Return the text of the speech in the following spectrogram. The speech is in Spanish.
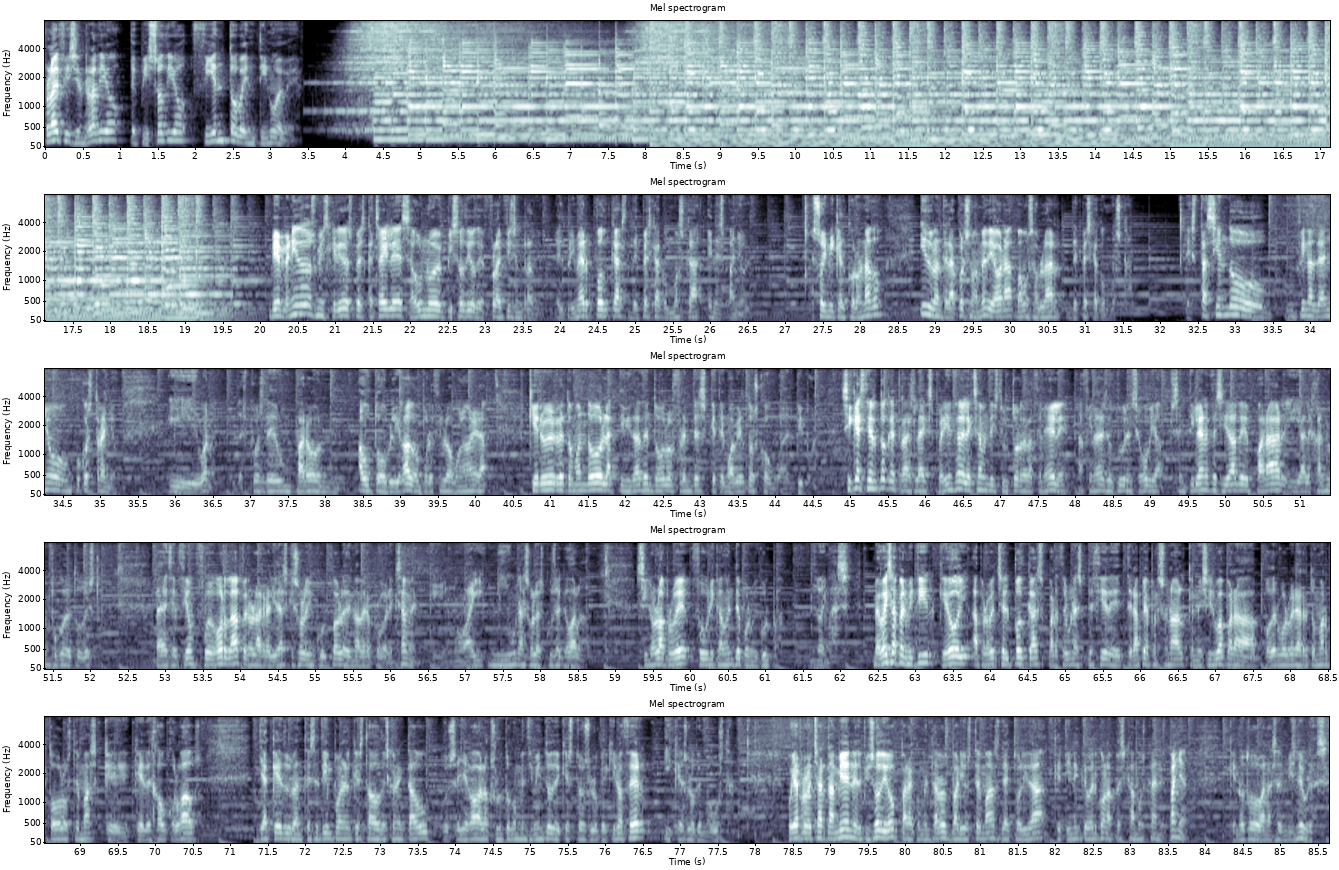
Fly Fishing Radio, episodio 129. Bienvenidos mis queridos pescachailes a un nuevo episodio de Fly Fishing Radio, el primer podcast de pesca con mosca en español. Soy Miquel Coronado y durante la próxima media hora vamos a hablar de pesca con mosca. Está siendo un final de año un poco extraño y bueno, después de un parón autoobligado, por decirlo de alguna manera, quiero ir retomando la actividad en todos los frentes que tengo abiertos con Water People. Sí que es cierto que tras la experiencia del examen de instructor de la CNL a finales de octubre en Segovia, sentí la necesidad de parar y alejarme un poco de todo esto. La decepción fue gorda, pero la realidad es que soy inculpable de no haber aprobado el examen no hay ni una sola excusa que valga. Si no lo aprobé fue únicamente por mi culpa, no hay más. Me vais a permitir que hoy aproveche el podcast para hacer una especie de terapia personal que me sirva para poder volver a retomar todos los temas que, he dejado colgados, ya que durante este tiempo en el que he estado desconectado, pues he llegado al absoluto convencimiento de que esto es lo que quiero hacer y que es lo que me gusta. Voy a aprovechar también el episodio para comentaros varios temas de actualidad que tienen que ver con la pesca mosca en España, que no todo van a ser mis neuras.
